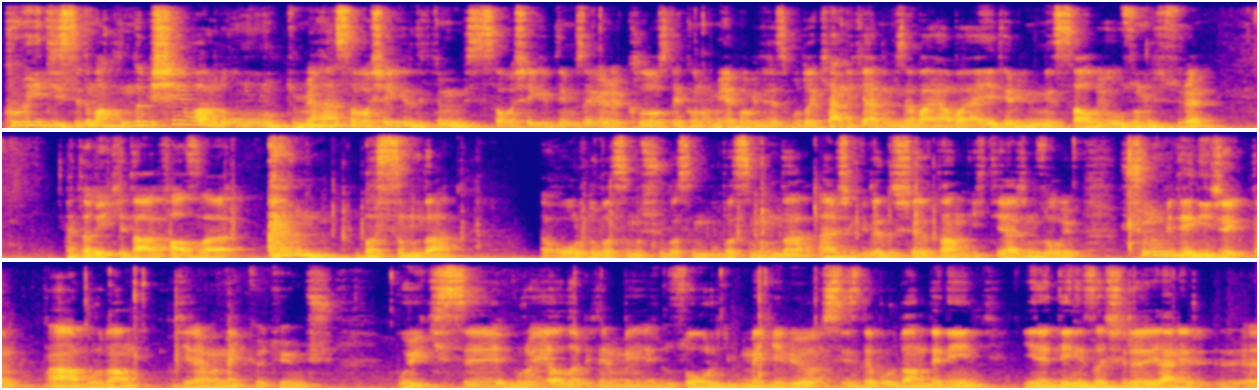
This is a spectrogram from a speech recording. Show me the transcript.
Kuveyt istedim. Aklımda bir şey vardı onu unuttum ya. Ha, savaşa girdik değil mi biz? Savaşa girdiğimize göre closed ekonomi yapabiliriz. Bu da kendi kendimize baya baya yetebilmemizi sağlıyor uzun bir süre. E, tabii ki daha fazla basımda e, ordu basımı, şu basım, bu basımında her şekilde dışarıdan ihtiyacımız oluyor. Şunu bir deneyecektim. Aa buradan girememek kötüymüş. Bu ikisi burayı alabilir mi? Zor gibime geliyor. Siz de buradan deneyin. Yine deniz aşırı yani e,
